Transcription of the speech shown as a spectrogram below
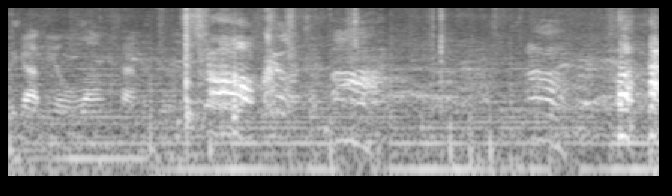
They got? Me a long time ago. Oh, Four.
